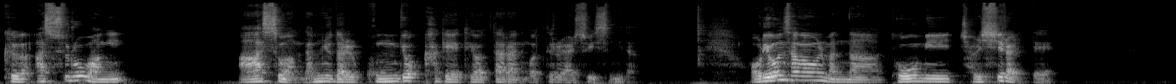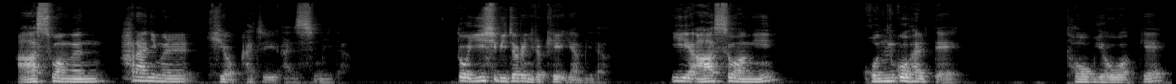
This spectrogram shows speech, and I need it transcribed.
그 아수르 왕이 아하스 왕 남유다를 공격하게 되었다라는 것들을 알 수 있습니다. 어려운 상황을 만나 도움이 절실할 때 아하스 왕은 하나님을 기억하지 않습니다. 또 22절은 이렇게 얘기합니다. 이 아하스 왕이 곤고할 때 더욱 여호와께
